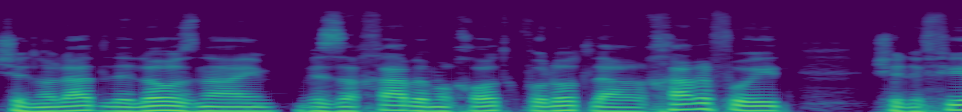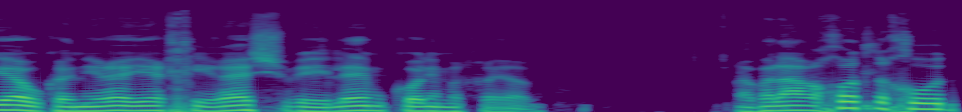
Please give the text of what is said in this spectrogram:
שנולד ללא אוזניים וזכה במרכאות כפולות להערכה רפואית, שלפיה הוא כנראה יהיה חירש ואילם כל ימי חייו. אבל הערכות לחוד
